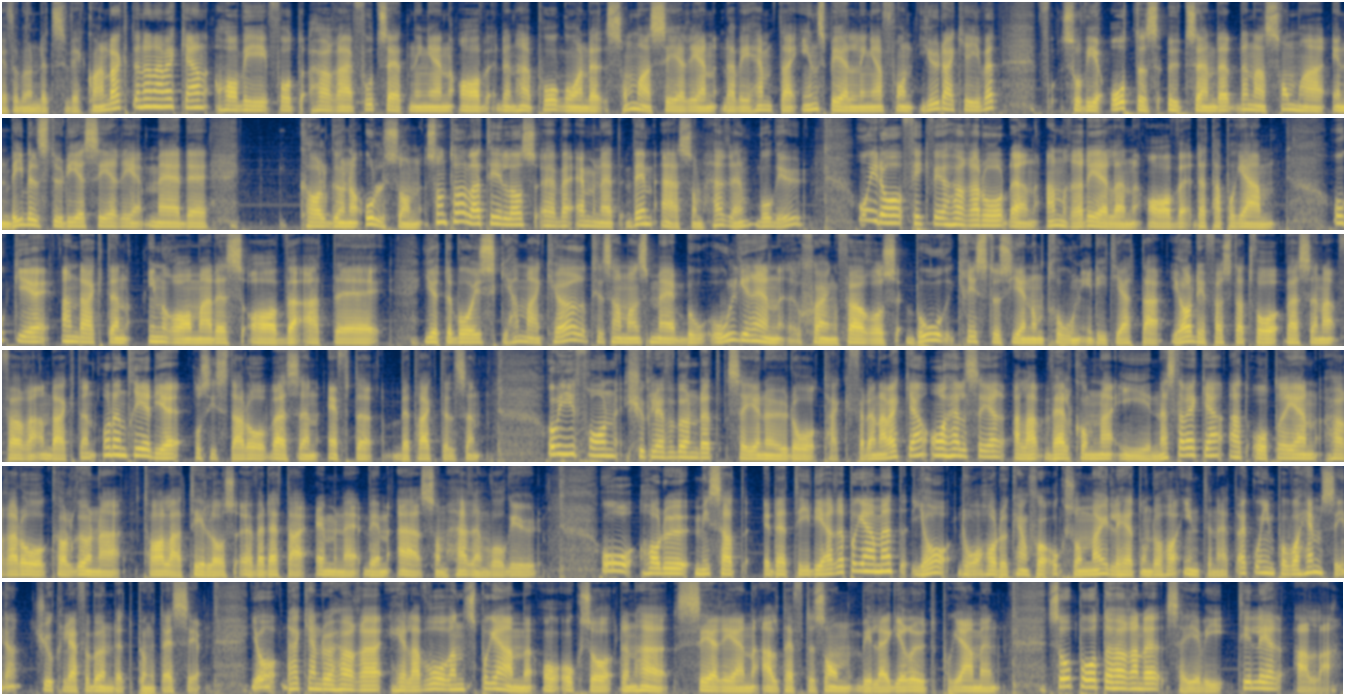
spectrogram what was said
Kyrkliga veckoandakt den här veckan har vi fått höra fortsättningen av den här pågående sommarserien där vi hämtar inspelningar från ljudarkivet, så vi återutsänder denna sommar en bibelstudieserie med eh, Carl Gunnar Olsson, som talar till oss över ämnet ”Vem är som Herren, vår Gud?” Och idag fick vi höra då den andra delen av detta program och eh, andakten inramades av att eh, Göteborgs gammakör tillsammans med Bo Olgren sjöng för oss ”Bor Kristus genom tron i ditt hjärta”, ja, de första två verserna före andakten, och den tredje och sista då versen efter betraktelsen. Och vi från Kyrkliga Förbundet säger nu då tack för denna vecka och hälsar er alla välkomna i nästa vecka att återigen höra då Karl-Gunnar tala till oss över detta ämne ”Vem är som Herren vår Gud?” Och har du missat det tidigare programmet, ja, då har du kanske också möjlighet om du har internet att gå in på vår hemsida, kyrkligaförbundet.se. Ja, där kan du höra hela vårens program och också den här serien allt eftersom vi lägger ut programmen. Så på återhörande säger vi till er alla.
